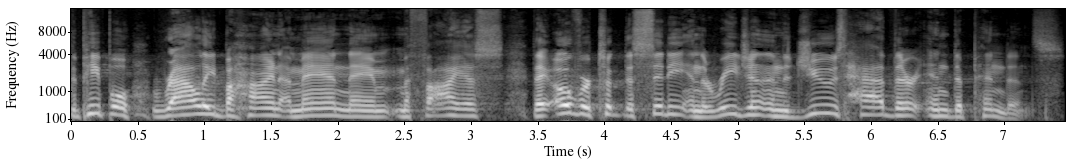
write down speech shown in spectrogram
The people rallied behind a man named Matthias. They overtook the city and the region, and the Jews had their independence.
